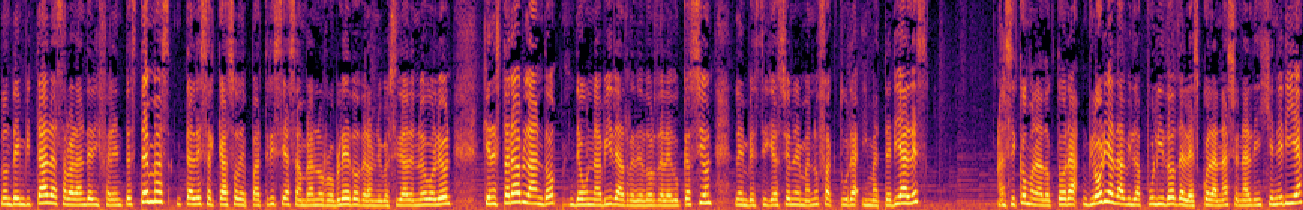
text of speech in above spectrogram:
donde invitadas hablarán de diferentes temas. Tal es el caso de Patricia Zambrano Robledo de la Universidad de Nuevo León, quien estará hablando de una vida alrededor de la educación, la investigación en manufactura y materiales así como la doctora Gloria Dávila Pulido de la Escuela Nacional de Ingeniería,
